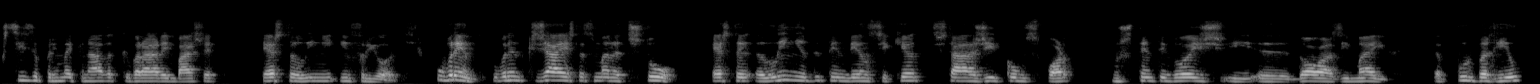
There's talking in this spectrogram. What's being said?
precisa primeiro que nada quebrar em baixa esta linha inferior. O Brent, o Brent que já esta semana testou esta linha de tendência que está a agir como suporte nos 72 e, uh, dólares e meio uh, por barril,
